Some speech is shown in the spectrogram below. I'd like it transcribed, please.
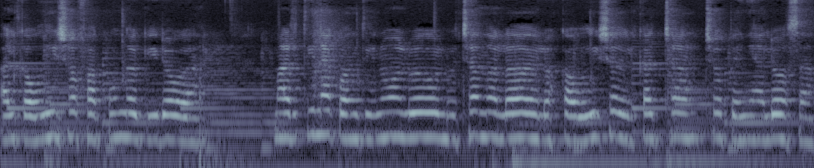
al caudillo Facundo Quiroga. Martina continuó luego luchando al lado de los caudillos del Cachacho Peñalosa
